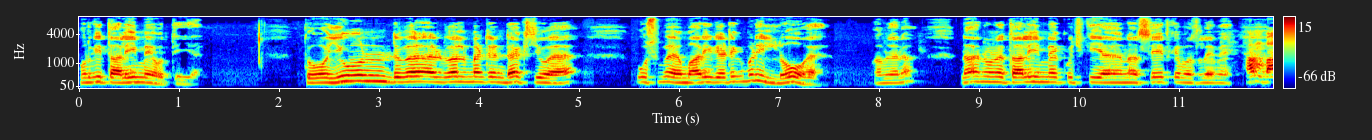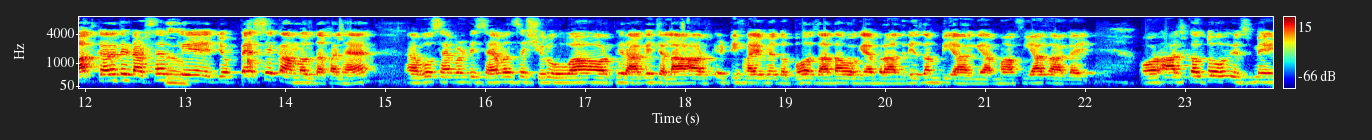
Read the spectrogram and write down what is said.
ان کی تعلیم میں ہوتی ہے۔ تو ہیومن ڈیولپمنٹ انڈیکس جو ہے اس میں ہماری ریٹنگ بڑی لو ہے سمجھے نا؟ نہ انہوں نے تعلیم میں کچھ کیا ہے نہ صحت کے مسئلے میں۔ ہم بات کر رہے تھے ڈاکٹر صاحب ہاں۔ کہ جو پیسے کا عمل دخل ہے وہ سیونٹی سیون سے شروع ہوا اور پھر آگے چلا اور ایٹی فائیو میں تو بہت زیادہ ہو گیا برادریزم بھی آ گیا مافیاز آ گئے۔ اور آج کل تو اس میں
